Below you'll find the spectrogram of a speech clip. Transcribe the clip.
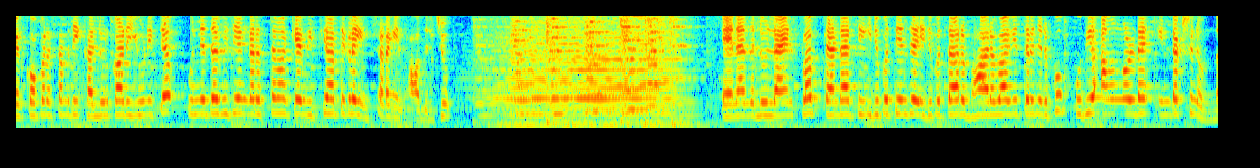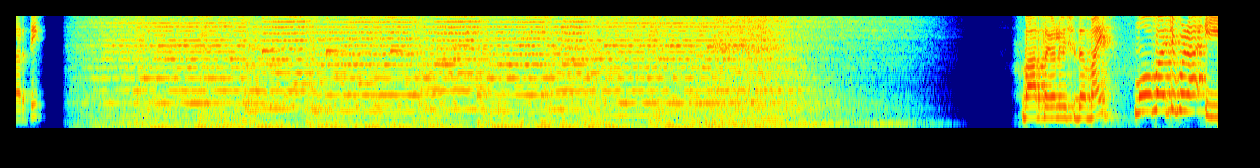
ഏകോപന സമിതി കല്ലൂർക്കാട് യൂണിറ്റ് ഉന്നത വിജയം കരസ്ഥമാക്കിയ വിദ്യാർത്ഥികളെയും ചടങ്ങിൽ ആദരിച്ചു. ഏനാനെല്ലൂർ ലയൺസ് ക്ലബ് രണ്ടായിരത്തി ഇരുപത്തിയഞ്ച് ഇരുപത്തി ആറ് ഭാരവാഹി തെരഞ്ഞെടുപ്പും പുതിയ അംഗങ്ങളുടെ ഇൻഡക്ഷനും നടത്തി. വാർത്തകൾ വിശദമായി. Muvattupuzha E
